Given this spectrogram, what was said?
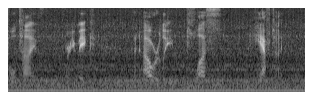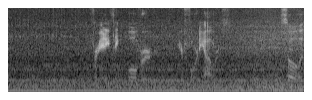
full time, or you make an hourly plus half time for anything over your 40 hours. So,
